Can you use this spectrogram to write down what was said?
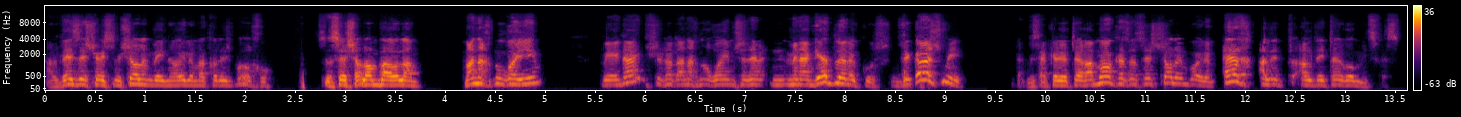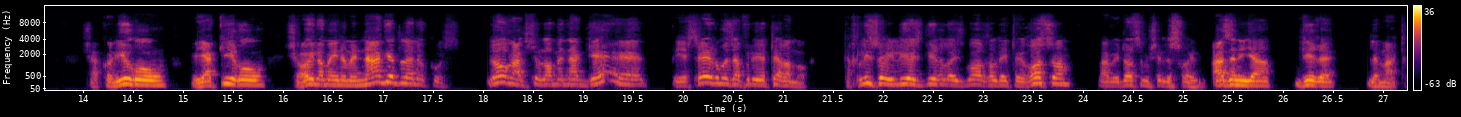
על ידי זה שעושים שולם בין האוילם והקודש ברוך הוא. זה עושה שלום בעולם. מה אנחנו רואים? בעיניים פשוטות אנחנו רואים שזה מנגד ללקוס, זה גשמי. אתה מסתכל יותר עמוק, אז עושה שולם באוילם. איך? על, על ידי תירו מצווה. שהכל יראו ויכירו, שאוילם אינו מנגד ללקוס. לא רק שהוא לא מנגד, ויסיירם זה אפילו יותר עמוק. תכליסו אליו הסדיר לו יסבורך על די תירוסום, ועבידוסום של ישראל. אז זה נהיה דירה למטה.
